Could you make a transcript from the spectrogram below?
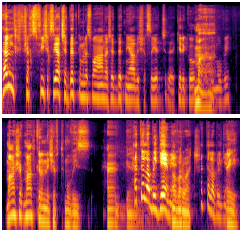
هل شخص في شخصيات شدتكم من اسمها؟ أنا شدتني هذه الشخصية كيريكو ما- في ال movie ما. ما أذكر إني شفت موفيز حق حتى لو بالجيم اوفر يعني. واتش حتى لو بالجيم إي.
